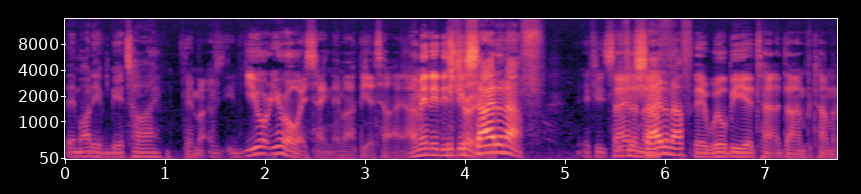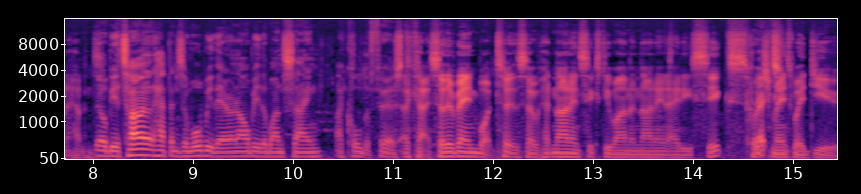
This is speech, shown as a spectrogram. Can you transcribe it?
There might even be a tie. There might, you're, you're always saying there might be a tie. I mean, it is if true. you say it enough, if you say, if it, you enough, say it enough- there will be a, a time time when it happens. there'll be a time when it happens and we'll be there, and I'll be the one saying, I called it first. Okay, so there have been what two? So we've had 1961 and 1986, Correct. which means we're due.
